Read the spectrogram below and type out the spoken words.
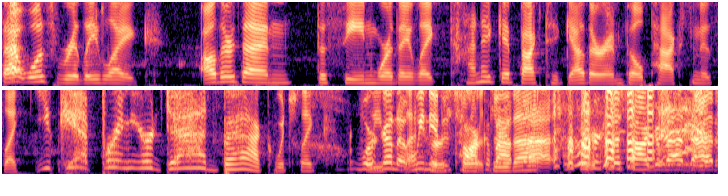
That was really like other than the scene where they like kind of get back together and Bill Paxton is like, "You can't bring your dad back," which like We're gonna we need to talk about that. We're gonna talk about that.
